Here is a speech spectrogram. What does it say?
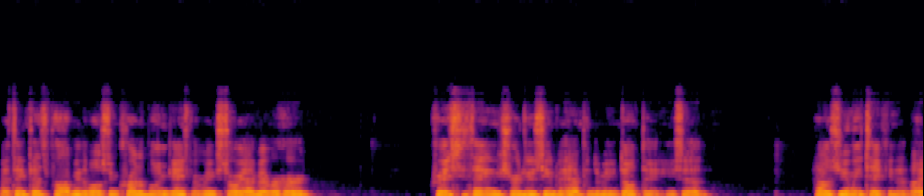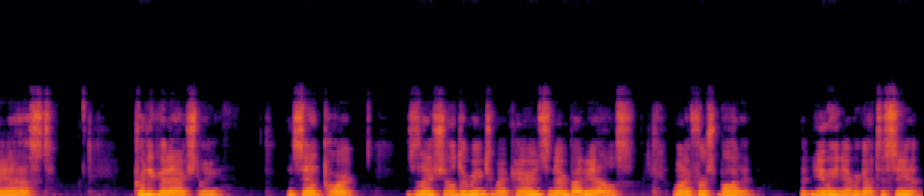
I think that's probably the most incredible engagement ring story I've ever heard. Crazy things sure do seem to happen to me, don't they? he said. How's Yumi taking it? I asked. Pretty good, actually. The sad part is that I showed the ring to my parents and everybody else when I first bought it, but Yumi never got to see it.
